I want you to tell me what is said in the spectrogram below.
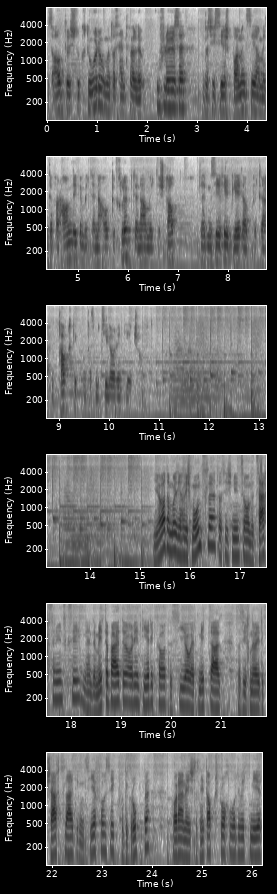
aus alten Strukturen, wo wir das auflösen Und das war sehr spannend, gewesen, auch mit den Verhandlungen mit den alten Clubs, dann auch mit der Stadt. Da hat man sehr viel gelernt, betreffend Taktik und dass man zielorientiert schafft. Ja, da muss ich ein bisschen schmunzeln. Das war 1996. Wir hatten eine Mitarbeiterorientierung. Der CEO hat mitteilt, dass ich neu in der Geschäftsleitung und CFO sei von der Gruppe. Vorher ist das nicht abgesprochen worden mit mir.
